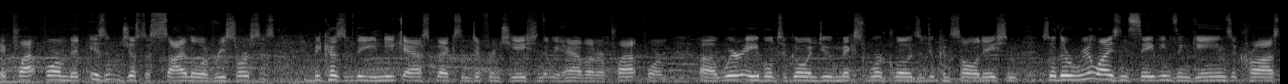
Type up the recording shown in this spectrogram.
a platform that isn't just a silo of resources, because of the unique aspects and differentiation that we have on our platform, uh, we're able to go and do mixed workloads and do consolidation. So they're realizing savings and gains across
